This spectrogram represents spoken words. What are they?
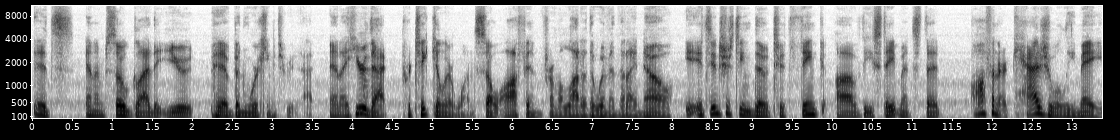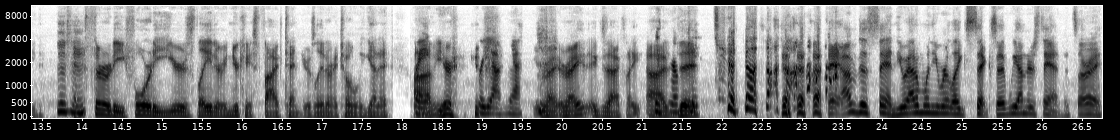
It's and I'm so glad that you have been working through that. And I hear that particular one so often from a lot of the women that I know. It's interesting though to think of these statements that often are casually made Mhm. and 30 40 years later in your case five ten years later i totally get it Right. um, you're We're young, yeah. right right exactly uh, care of that kids. hey, I'm just saying, you had them when you were like six, and we understand. It's all right.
